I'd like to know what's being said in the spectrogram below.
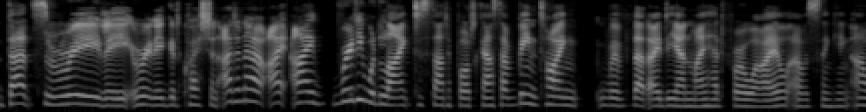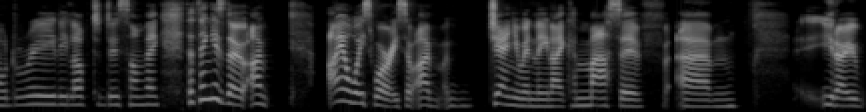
that's really really a good question. I don't know i i really would like to start a podcast. I've been toying with that idea in my head for a while. I was thinking i would really love to do something. The thing is though i'm i always worry so i'm genuinely like a massive um you know,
